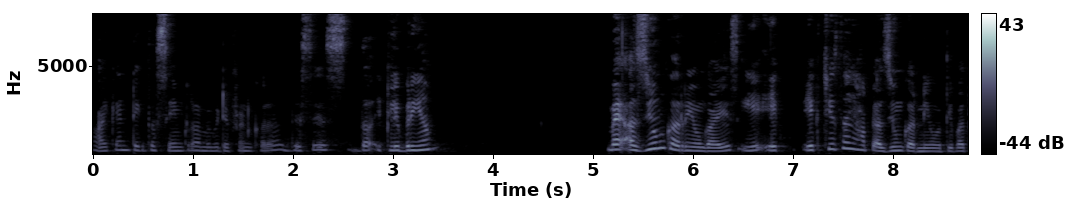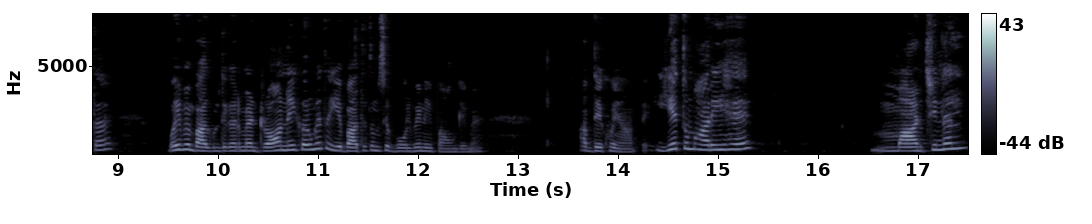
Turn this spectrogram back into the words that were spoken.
can take the same colour maybe different colour this is the equilibrium मैं अज्यूम कर रही हूँ गाइस ये एक एक चीज़ ना यहाँ पे अज्यूम करनी होती, पता है? वही मैं बात बोलती, अगर मैं ड्रॉ नहीं करूँगी तो ये बातें तुमसे बोल भी नहीं पाऊँगी मैं। अब देखो यहाँ पे, ये तुम्हारी है marginal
